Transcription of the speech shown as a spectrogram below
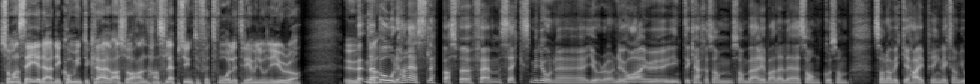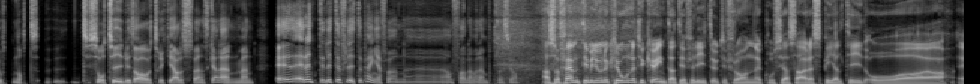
som han säger där, det kommer inte kräva, alltså, han, han släpps ju inte för två eller tre miljoner euro. Men, men, borde han ens släppas för 5-6 miljoner euro? Nu har han ju inte kanske som, som Bergvall eller Sonko som, som av Vicky Hypring liksom gjort något så tydligt avtryck i allsvenskan än. Men är, är det inte lite för lite pengar för en uh, anfallare med den potentialen? Alltså 50 miljoner kronor tycker jag inte att det är för lite utifrån Kusiasares speltid och uh,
